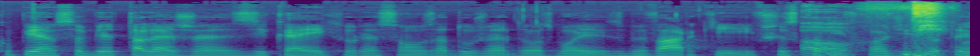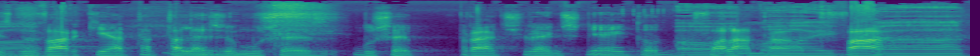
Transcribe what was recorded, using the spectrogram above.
Kupiłem sobie talerze z Ikei, które są za duże do mojej zmywarki i wszystko oh, mi wchodzi do tej zmywarki, a ta talerze muszę, muszę prać ręcznie i to dwa oh lata trwa. God.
